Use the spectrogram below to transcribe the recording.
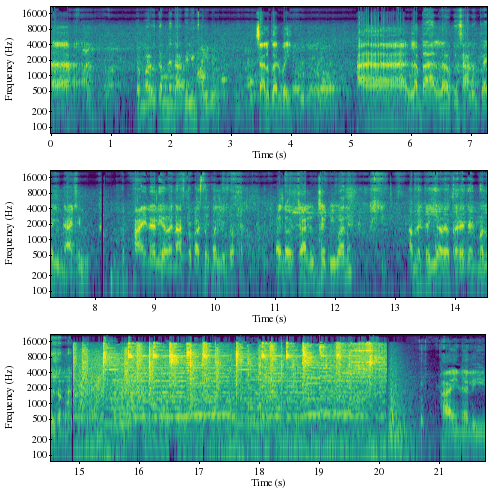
હા. તો મળ્યું તમને દાબેલી ખાઈ ગઈ ચાલુ કર ભાઈ. આ લબા લબ ચાલુ કરી નાખ્યું. ફાઇનલી હવે નાસ્તો બાસ્તો કરી લીધો. તો ચાલુ જ છે પીવાનું. આપણે જઈએ હવે ઘરે જઈને મળું તમને. ફાઇનલી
